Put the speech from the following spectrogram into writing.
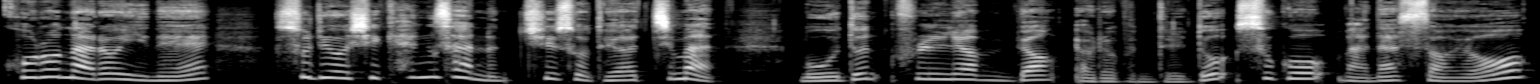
코로나로 인해 수료식 행사는 취소되었지만 모든 훈련병 여러분들도 수고 많았어요.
